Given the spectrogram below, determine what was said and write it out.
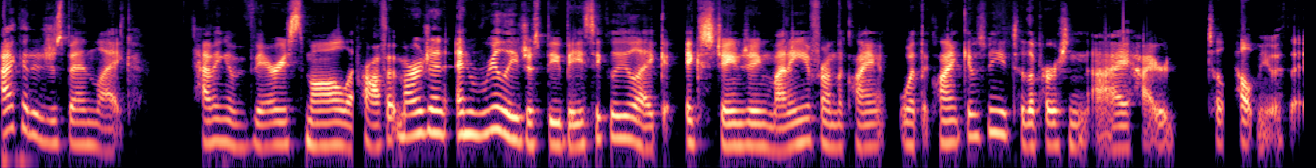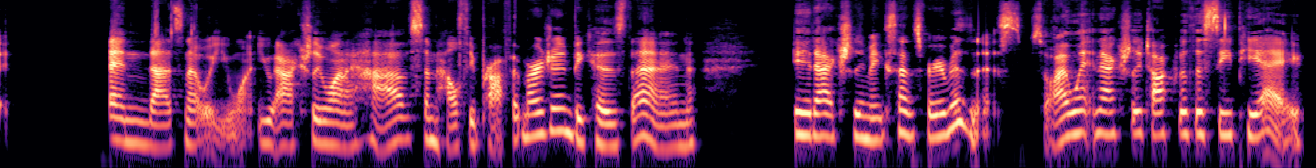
I could have just been like having a very small profit margin and really just be basically like exchanging money from the client, what the client gives me, to the person I hired to help me with it. And that's not what you want. You actually want to have some healthy profit margin because then it actually makes sense for your business. So I went and actually talked with a CPA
